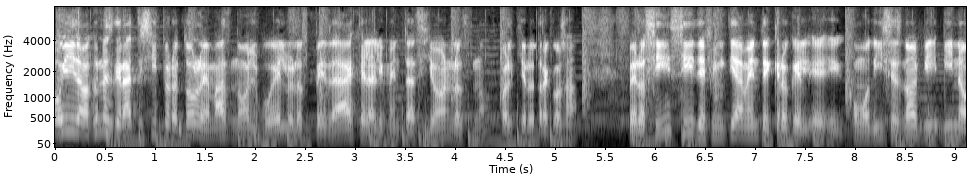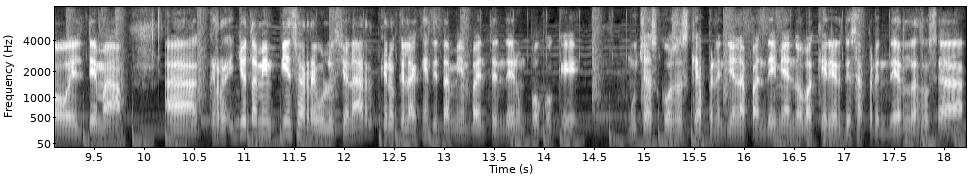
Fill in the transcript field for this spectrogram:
oye, la vacuna es gratis, sí, pero todo lo demás, ¿no? El vuelo, el hospedaje, la alimentación, los, ¿no? Cualquier otra cosa. Pero sí, sí, definitivamente creo que, eh, eh, como dices, ¿no? Vino el tema, a, yo también pienso a revolucionar, creo que la gente también va a entender un poco que muchas cosas que aprendió en la pandemia no va a querer desaprenderlas, o sea,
